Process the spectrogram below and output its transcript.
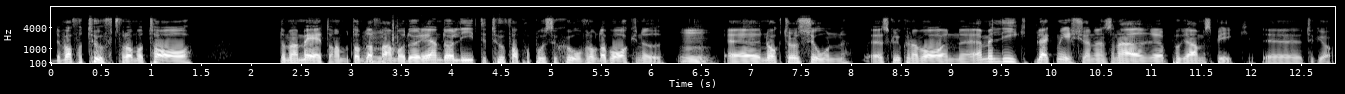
det var för tufft för dem att ta de här metrarna mot de där Mm. framme och då är det ändå lite tuffare proposition för de där bak nu. Mm. Eh, Nocturne Zone eh, skulle kunna vara en, eh, men likt Black Mission, en sån här eh, programspik. Eh, tycker jag.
